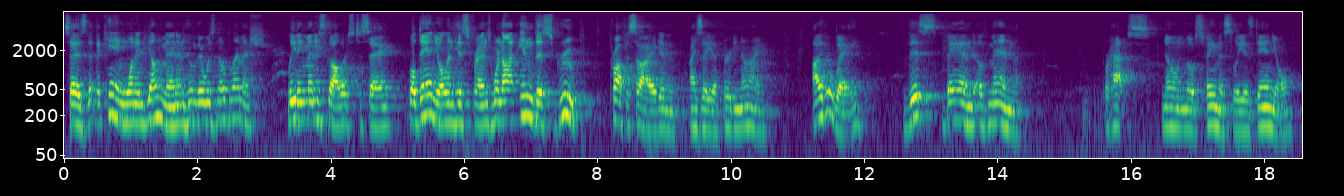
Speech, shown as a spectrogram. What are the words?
says that the king wanted young men in whom there was no blemish, leading many scholars to say, well, Daniel and his friends were not in this group prophesied in Isaiah 39. Either way, this band of men, perhaps known most famously as Daniel,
